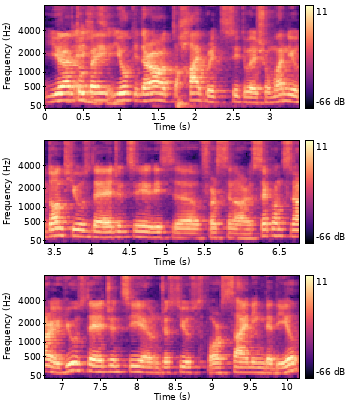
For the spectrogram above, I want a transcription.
You have to pay. agency. You there are a hybrid situation when you don't use the agency. Is uh, first scenario. Second scenario, use the agency and just use for signing the deal.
